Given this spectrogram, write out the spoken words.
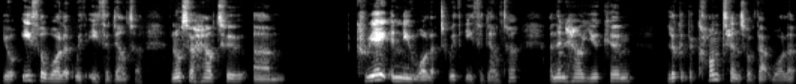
your Ether wallet with Ether Delta, and also how to um, create a new wallet with Ether Delta, and then how you can look at the contents of that wallet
